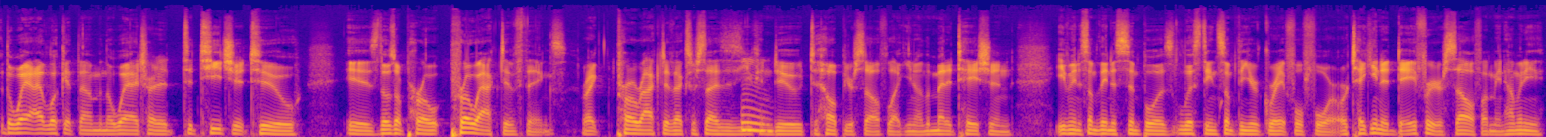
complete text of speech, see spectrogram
the way I look at them and the way I try to, to teach it too, is those are pro proactive things, right? Proactive exercises you mm. can do to help yourself, like you know the meditation, even something as simple as listing something you're grateful for, or taking a day for yourself. I mean, how many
